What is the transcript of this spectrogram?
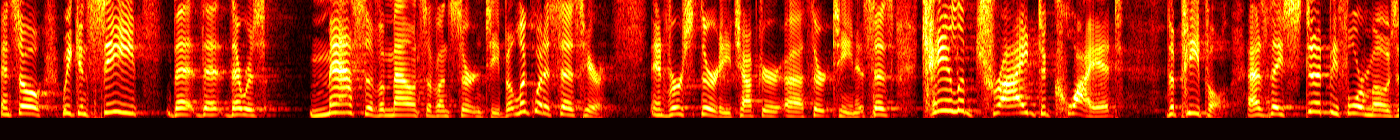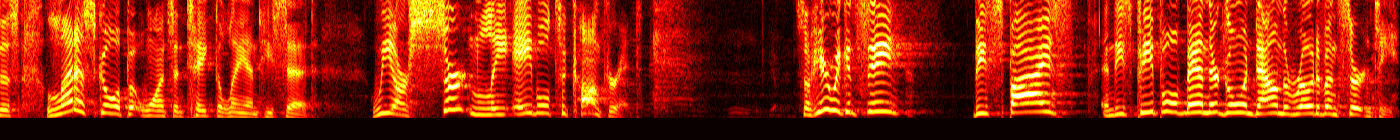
And so we can see that, that there was massive amounts of uncertainty. But look what it says here in verse 30, chapter uh, 13. It says, Caleb tried to quiet the people as they stood before Moses. Let us go up at once and take the land, he said. We are certainly able to conquer it. So here we can see these spies and these people, man, they're going down the road of uncertainty.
